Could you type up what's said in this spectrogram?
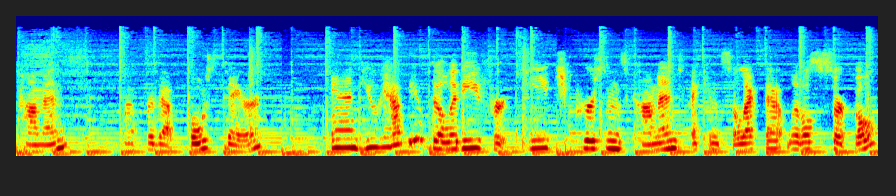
comments uh, for that post there. And you have the ability for each person's comment, I can select that little circle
